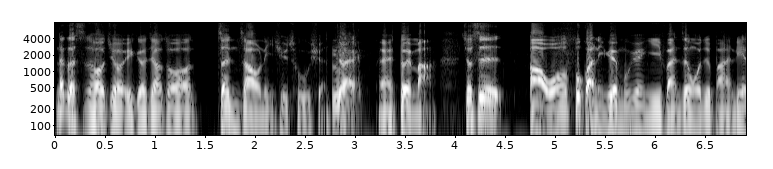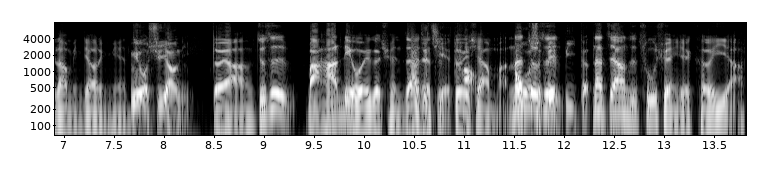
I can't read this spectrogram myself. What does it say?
那个时候就有一个叫做征召你去初选。对，哎，对嘛，就是啊，我不管你愿不愿意，反正我就把它列到民调里面，因为我需要你。对啊，就是把它列为一个潜在的对象嘛。那就是逼的。那这样子初选也可以啊。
